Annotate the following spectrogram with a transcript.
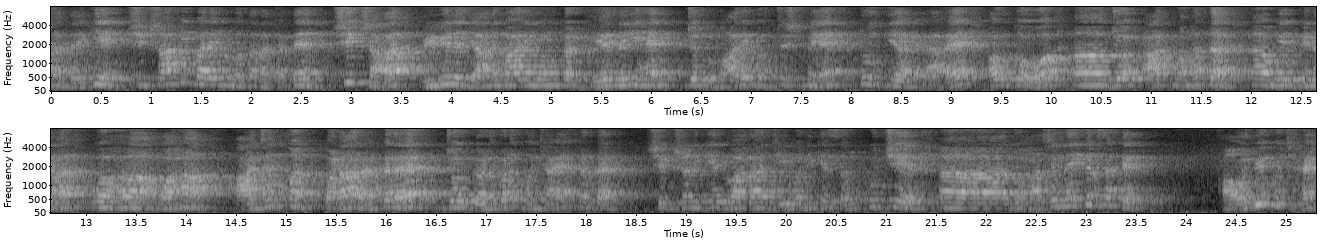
चाहते हैं कि शिक्षा के बारे में बताना चाहते हैं। शिक्षा विविध जानकारियों का ढेर नहीं है, जो तुम्हारे मस्तिष्क में टूस दिया गया है। और तो जो आत्महत्या हुए बिना वह, वहाँ आजन्म पड़ा रहकर जो गड़बड़ मचाया करता है। शिक्षण के द्वारा जीवन के सब कुछ जो हासिल नहीं कर सकते और भी कुछ है।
